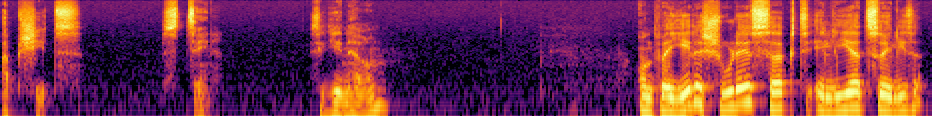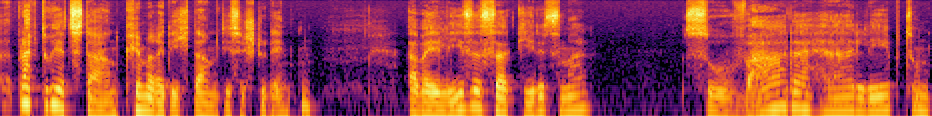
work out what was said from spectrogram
Abschiedsszenen. Sie gehen herum, und bei jeder Schule sagt Elia zu Elisa, bleib du jetzt da und kümmere dich da um diese Studenten. Aber Elisa sagt jedes Mal, so wahr der Herr lebt und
